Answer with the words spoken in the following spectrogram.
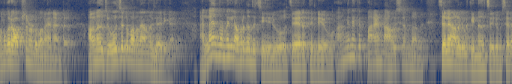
നമുക്കൊരു ഓപ്ഷൻ ഉണ്ട് പറയാനായിട്ട്. അവനത് ചോദിച്ചിട്ട് പറഞ്ഞാന്ന് വിചാരിക്കാം. അല്ല എന്നുണ്ടെങ്കിൽ അവർക്കത് ചേരുവോ ചേരത്തില്ലയോ? അങ്ങനെയൊക്കെ പറയേണ്ട ആവശ്യം എന്താണ്? ചില ആളുകൾക്ക് ഇന്നത് ചേരും ചില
